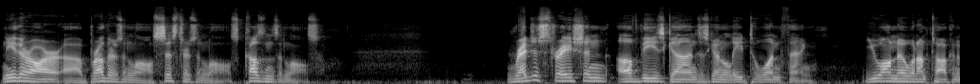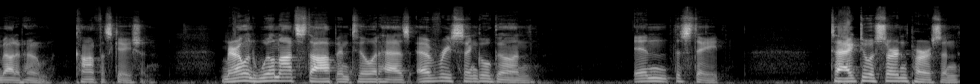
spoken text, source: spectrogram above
Neither are uh, brothers in law, sisters in laws, cousins in laws. Registration of these guns is going to lead to one thing. You all know what I'm talking about at home confiscation. Maryland will not stop until it has every single gun in the state tagged to a certain person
